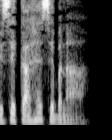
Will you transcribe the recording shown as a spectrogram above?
اسے کاہے سے بنا۔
